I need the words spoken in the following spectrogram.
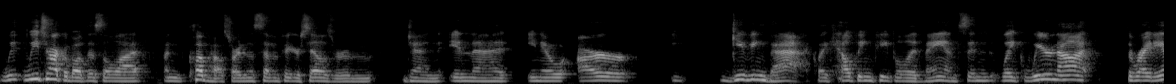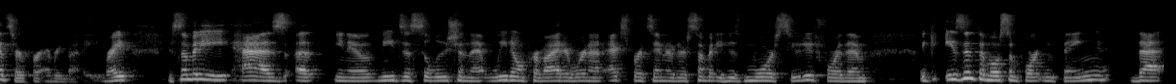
we, we talk about this a lot on Clubhouse, right? In the seven figure sales room, Jen, in that, you know, our, giving back, like helping people advance. And like we're not the right answer for everybody, right? If somebody has a, you know, needs a solution that we don't provide or we're not experts in, or there's somebody who's more suited for them, like isn't the most important thing that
